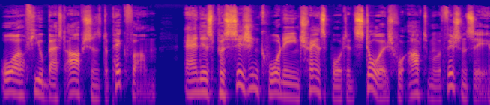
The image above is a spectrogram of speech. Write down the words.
or a few best options to pick from, and is precision coordinating transport and storage for optimum efficiency.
